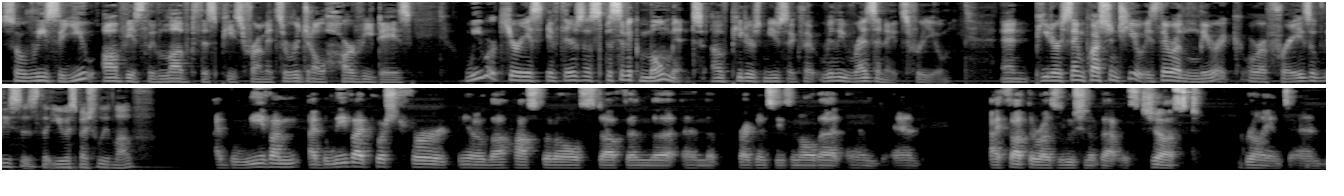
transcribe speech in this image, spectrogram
So, Lisa, you obviously loved this piece from its original Harvey days. We were curious if there's a specific moment of Peter's music that really resonates for you. And, Peter, same question to you. Is there a lyric or a phrase of Lisa's that you especially love? I believe I'm. I believe I pushed for you know the hospital stuff and the and the pregnancies and all that, and and I thought the resolution of that was just brilliant. And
